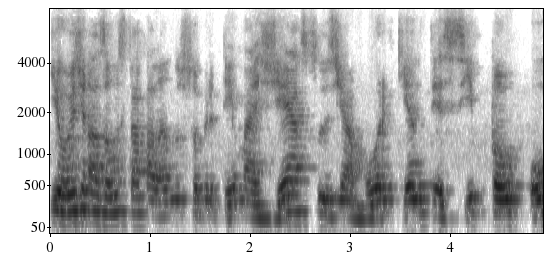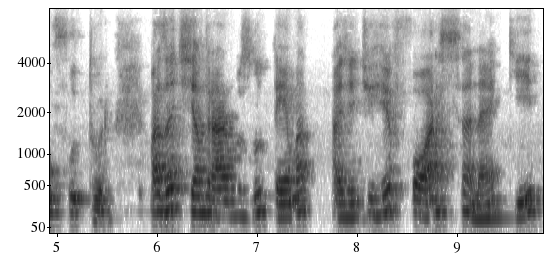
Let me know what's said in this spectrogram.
E hoje nós vamos estar falando sobre o tema gestos de amor que antecipam o futuro. Mas antes de entrarmos no tema, a gente reforça, né, que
